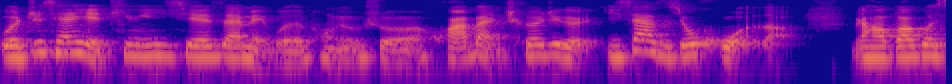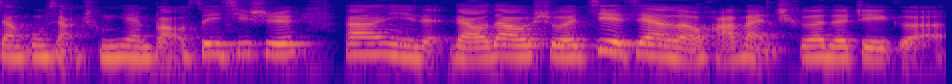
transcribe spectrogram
我之前也听一些在美国的朋友说，滑板车这个一下子就火了，然后包括像共享充电宝，所以其实刚刚你聊到说借鉴了滑板车的这个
